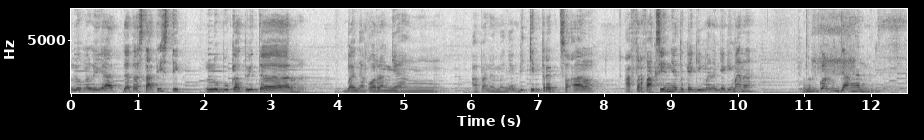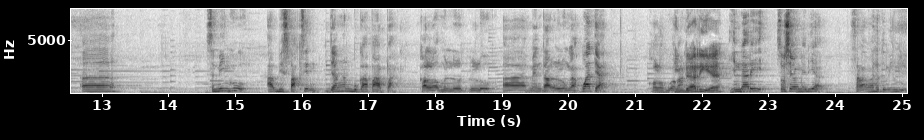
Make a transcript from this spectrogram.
lu ngelihat data statistik, lu buka Twitter banyak orang yang apa namanya bikin thread soal after vaksinnya tuh kayak gimana kayak gimana. Menurut gua lu jangan eh, seminggu habis vaksin jangan buka apa-apa. Kalau menurut lu uh, mental lu nggak kuat ya, kalau gua kan hindari ya hindari sosial media selama satu minggu.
